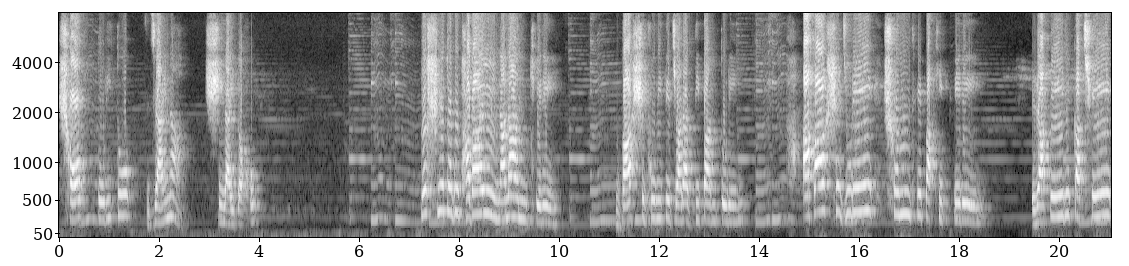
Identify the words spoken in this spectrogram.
সব তরিত যায় না শিলাই দহ। প্রশ্ন তবু ভাবায় নানান ঘেরে বাসভূমিতে যারা দীপান্তরী, আকাশ জুড়ে সন্ধে পাখি ফেরে রাতের কাছে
